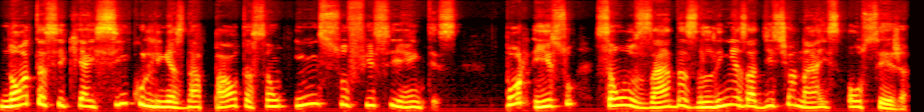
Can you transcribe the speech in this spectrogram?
nota-se que as cinco linhas da pauta são insuficientes. Por isso, são usadas linhas adicionais, ou seja,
